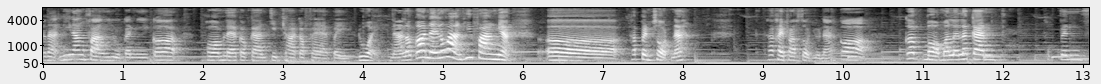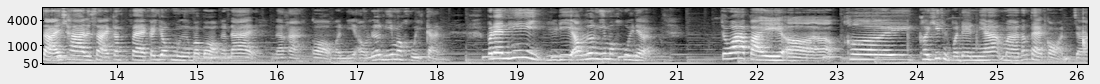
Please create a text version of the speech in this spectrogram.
ขณะที่นั่งฟังอยู่กันนี้ก็ พร้อมแล้วกับการจิบชากาแฟไปด้วยนะแล้วก็ในระหว่างที่ฟังเนี่ยถ้าเป็นสดนะ ถ้าใครฟังสดอยู่นะ ก็ก็บอกมาเลยละกันเป็นสายชาหรือสายกาแฟก็ยกมือมาบอกกันได้นะคะ ก็วันนี้เอาเรื่องนี้มาคุยกัน ประเด็นที่อยู่ดีเอาเรื่องนี้มาคุยเนี่ยจะว่าไปเเคยเคยคิดถึงประเด็นนี้มาตั้งแต่ก่อนจะ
